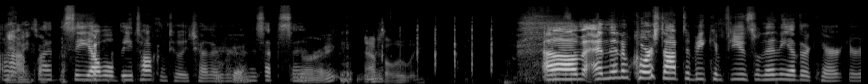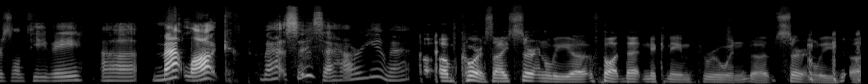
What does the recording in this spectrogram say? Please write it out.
Uh, Yeah, I'm glad to see y'all will be talking to each other Okay. during this episode. All right. absolutely. Um, and then, of course, not to be confused with any other characters on TV, uh, Matlock, Matt Souza. How are you, Matt? Of course, I certainly uh, thought that nickname through, and uh, certainly uh,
